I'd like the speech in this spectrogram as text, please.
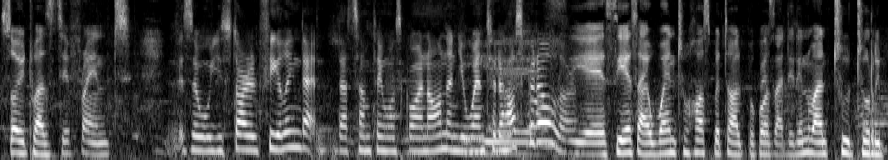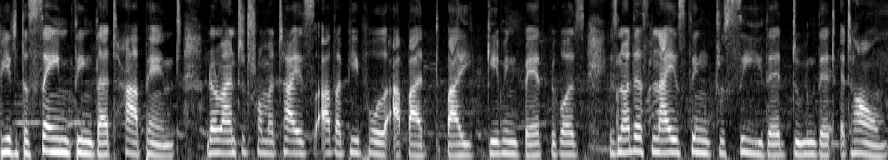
so it was different. So you started feeling that that something was going on, and you went to the hospital. Or? Yes, yes, I went to hospital because I didn't want to, to repeat the same thing that happened. I don't want to traumatize other people about by giving birth because it's not a nice thing to see that doing that at home.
